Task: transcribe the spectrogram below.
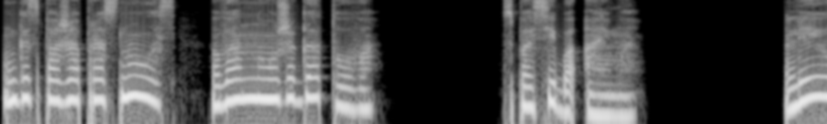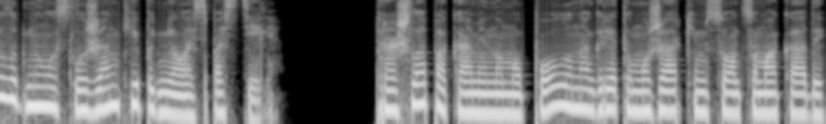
«Госпожа проснулась, ванна уже готова». «Спасибо, Айма». Лея улыбнулась служанке и поднялась с постели. Прошла по каменному полу, нагретому жарким солнцем Акады,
